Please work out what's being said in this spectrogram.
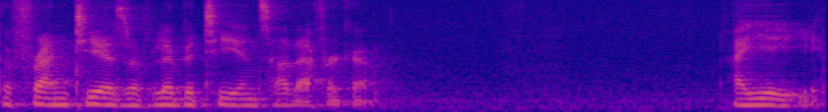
the frontiers of liberty in South Africa. Aye.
